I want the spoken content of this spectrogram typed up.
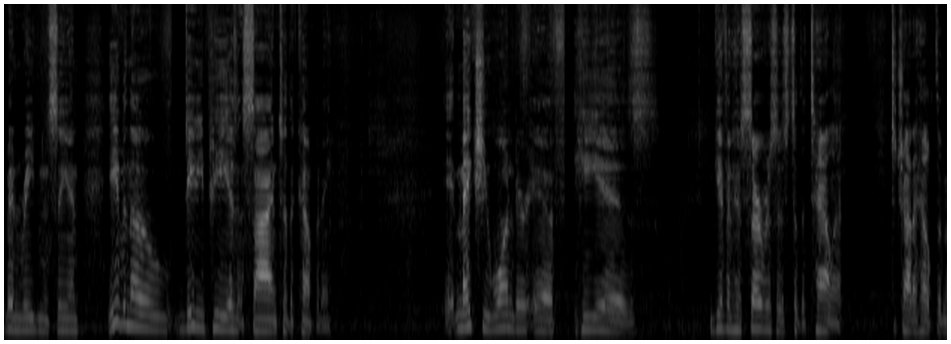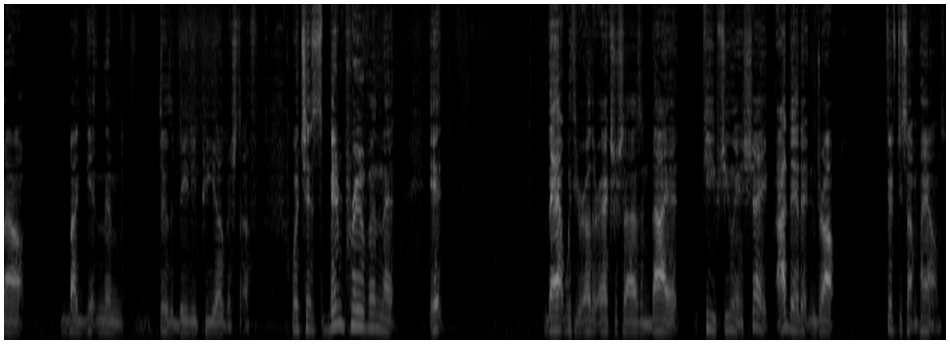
been reading and seeing, even though DDP isn't signed to the company, it makes you wonder if he is giving his services to the talent to try to help them out by getting them through the DDP yoga stuff, which has been proven that it that with your other exercise and diet keeps you in shape. I did it and dropped fifty something pounds.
